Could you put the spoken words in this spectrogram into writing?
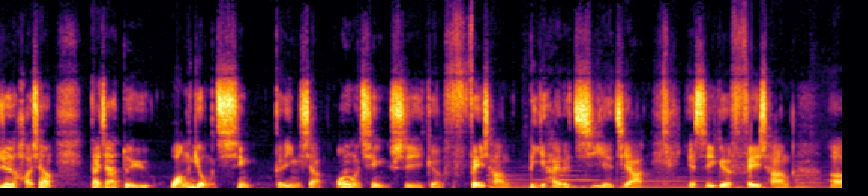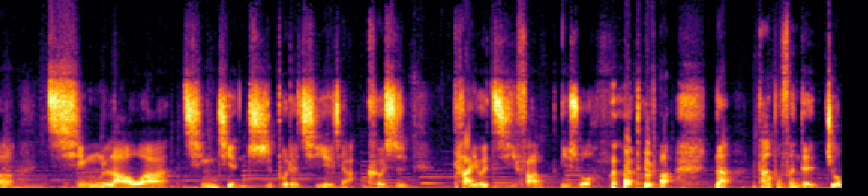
这就好像大家对于王永庆。的印象，王永庆是一个非常厉害的企业家，也是一个非常呃勤劳啊、勤俭质朴的企业家。可是他有几房？你说 对吧？那大部分的就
